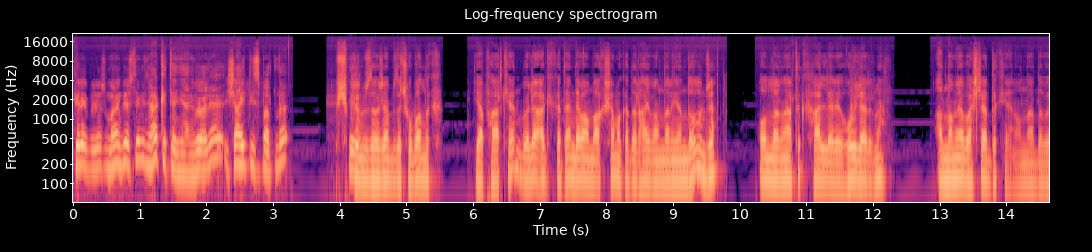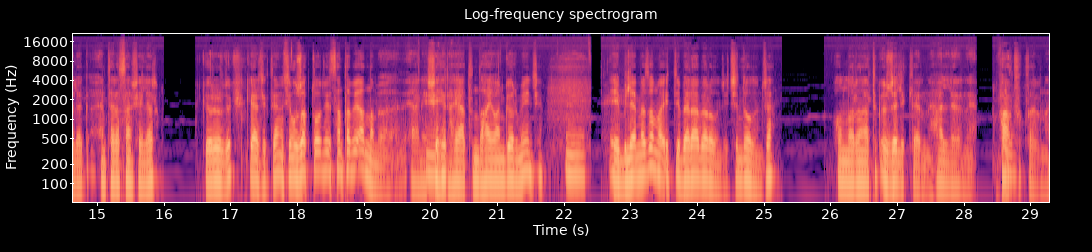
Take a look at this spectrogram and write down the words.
Görebiliyorsun. Bana gösterince hakikaten yani böyle şahit ispatlı. Küçüklüğümüzde hocam biz de çobanlık yaparken böyle hakikaten devamlı akşama kadar hayvanların yanında olunca onların artık halleri, huylarını anlamaya başlardık yani. Onlar da böyle enteresan şeyler görürdük. Gerçekten şimdi uzakta olunca insan tabii anlamıyor. Yani Evet. şehir hayatında hayvan görmeyince Ee, e, bilemez ama beraber olunca, içinde olunca onların artık özelliklerini, hallerini, farklılıklarını.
